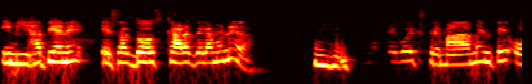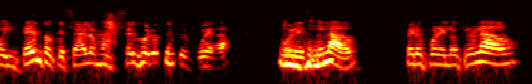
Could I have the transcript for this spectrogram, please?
y mi hija tiene esas dos caras de la moneda extremadamente o intento que sea lo más seguro que se pueda por este lado, pero por el otro lado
